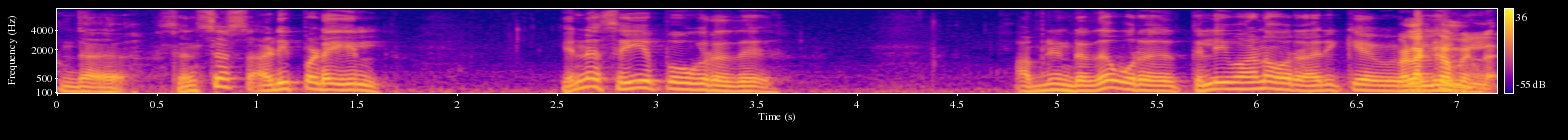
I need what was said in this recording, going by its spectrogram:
இந்த சென்சஸ் அடிப்படையில் என்ன செய்ய போகிறது? அப்படின்றத ஒரு தெளிவான ஒரு அறிக்கை விளக்கம் இல்லை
